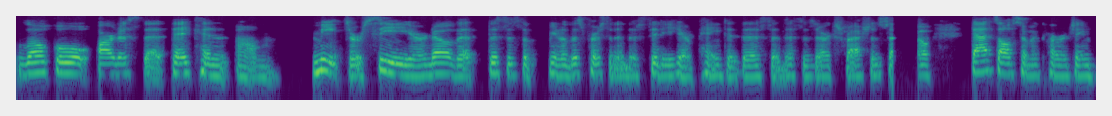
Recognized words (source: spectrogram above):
local artists that they can um, meet or see or know that this is the you know this person in the city here painted this and this is their expression. So that's also encouraging.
